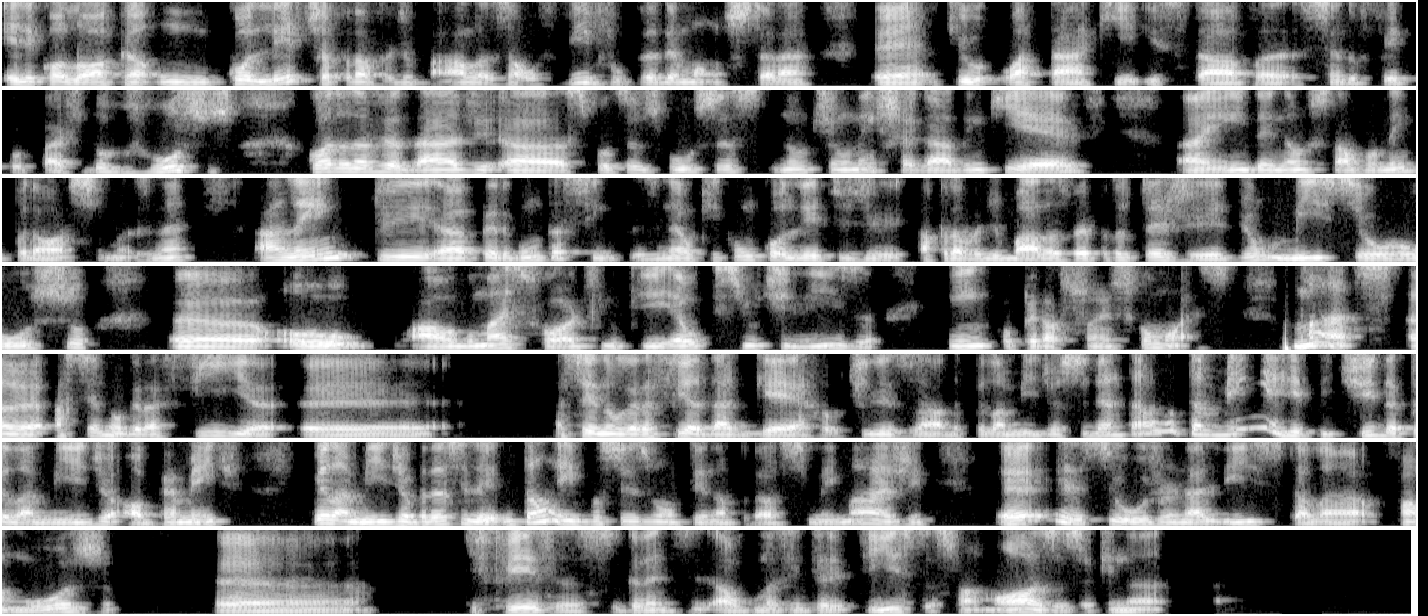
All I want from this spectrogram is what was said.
ele coloca um colete à prova de balas ao vivo para demonstrar é, que o, o, ataque estava sendo feito por parte dos russos, quando na verdade as forças russas não tinham nem chegado em Kiev ainda e não estavam nem próximas, né? Além de a pergunta simples, né? O que um colete de à prova de balas vai proteger de um míssil russo uh, ou algo mais forte do que é o que se utiliza em operações como essa? Mas uh, a cenografia, uh, a cenografia da guerra utilizada pela mídia ocidental também é repetida pela mídia, obviamente, pela mídia brasileira. Então aí vocês vão ter na próxima imagem é esse o jornalista lá famoso uh, que fez as grandes algumas entrevistas famosas aqui na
